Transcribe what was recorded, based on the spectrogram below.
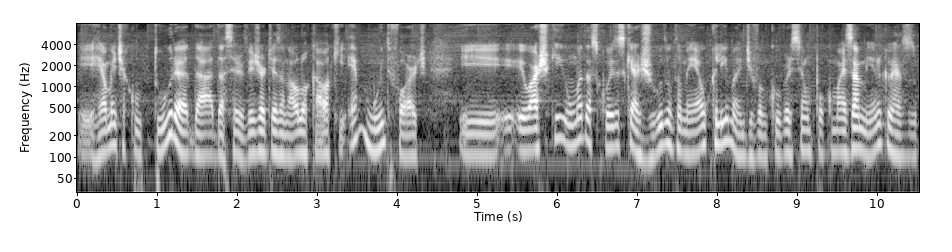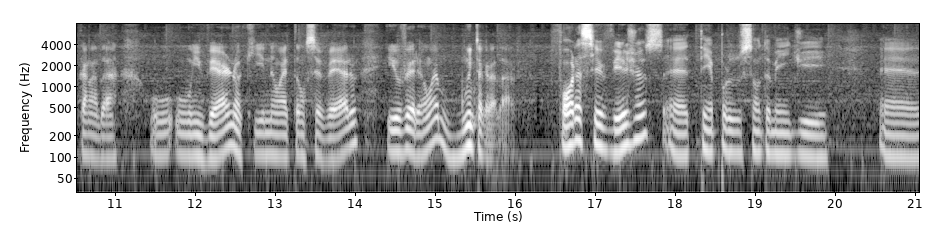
e realmente a cultura da, da cerveja artesanal local aqui é muito forte. E eu acho que uma das coisas que ajudam também é o clima de Vancouver ser um pouco mais ameno que o resto do Canadá. O, o inverno aqui não é tão severo e o verão é muito agradável. Fora as cervejas, é, tem a produção também de, é,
